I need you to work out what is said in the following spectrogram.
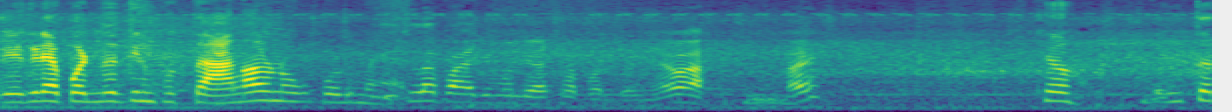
वेगळ्या पद्धतीने फक्त अंगावर नको पडू दिसलं पाहिजे म्हणजे अशा पद्धतीने हे बा. काय ठेव उतर.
